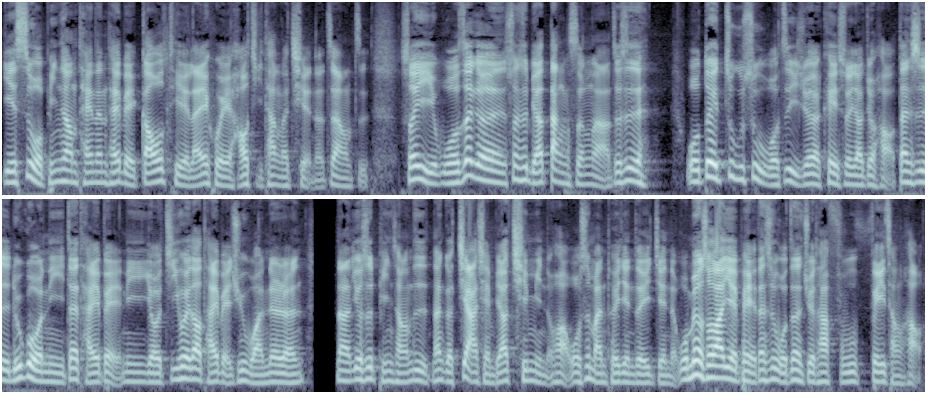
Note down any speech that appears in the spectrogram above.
也是我平常台南台北高铁来回好几趟的钱的这样子，所以我这个算是比较荡生啦，就是我对住宿我自己觉得可以睡觉就好，但是如果你在台北，你有机会到台北去玩的人，那又是平常日那个价钱比较亲民的话，我是蛮推荐这一间的。我没有说他业配，但是我真的觉得他服务非常好，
